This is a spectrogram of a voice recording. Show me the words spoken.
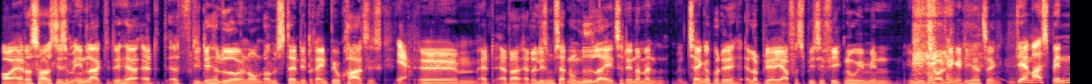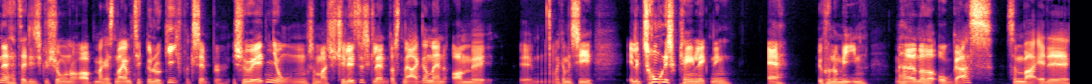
Og er der så også ligesom indlagt i det her, at, at fordi det her lyder jo enormt omstændigt, rent byråkratisk, Ja. øhm, at, er, der, er der ligesom sat nogle midler af til det, når man tænker på det, eller bliver jeg for specifik nu i min, i min tolkning af de her ting? Det er meget spændende at have taget diskussioner op. Man kan snakke om teknologi for eksempel. I Sovjetunionen, som er et socialistisk land, der snakker man om øh, øh, hvad kan man sige, elektronisk planlægning af økonomien. Man havde noget, der OGAS, som var et, øh,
